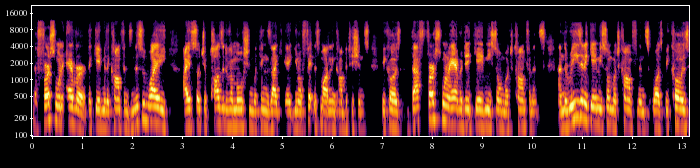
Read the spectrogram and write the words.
the first one ever that gave me the confidence. And this is why i have such a positive emotion with things like eh, you know fitness modeling competitions because that first one i ever did gave me so much confidence. And the reason it gave me so much confidence was because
